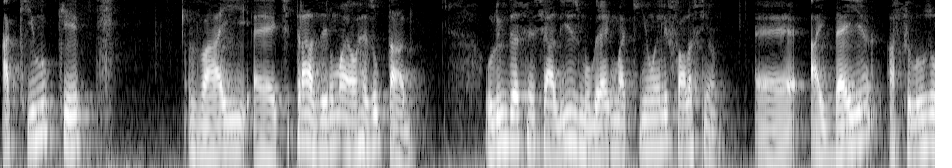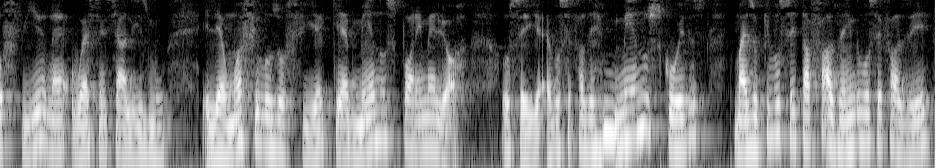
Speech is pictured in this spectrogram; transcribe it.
àquilo que vai é, te trazer um maior resultado. O livro do essencialismo, o Greg McKeown, ele fala assim, ó, é, a ideia, a filosofia, né, o essencialismo, ele é uma filosofia que é menos, porém melhor. Ou seja, é você fazer menos coisas, mas o que você está fazendo, você fazer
